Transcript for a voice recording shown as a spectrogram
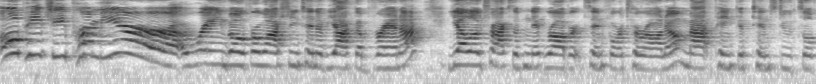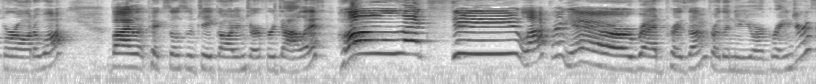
OPC Premier Rainbow for Washington of Jakob Vrana. Yellow Tracks of Nick Robertson for Toronto. Matte Pink of Tim Stützle for Ottawa. Violet Pixels of Jake Oettinger for Dallas. Alexis Lafreniere Red Prism for the New York Rangers.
